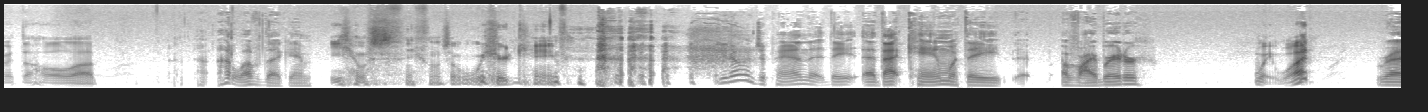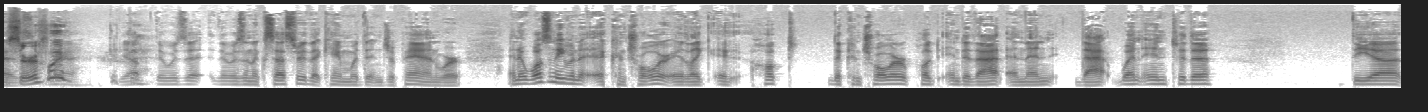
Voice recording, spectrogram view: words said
with the whole. Uh, I loved that game. it was it was a weird game. Do you know in Japan that they uh, that came with a a vibrator? Wait, what? Rez. Seriously? Yeah. Yep. There was a there was an accessory that came with it in Japan where, and it wasn't even a, a controller. It like it hooked the controller plugged into that, and then that went into the the uh,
